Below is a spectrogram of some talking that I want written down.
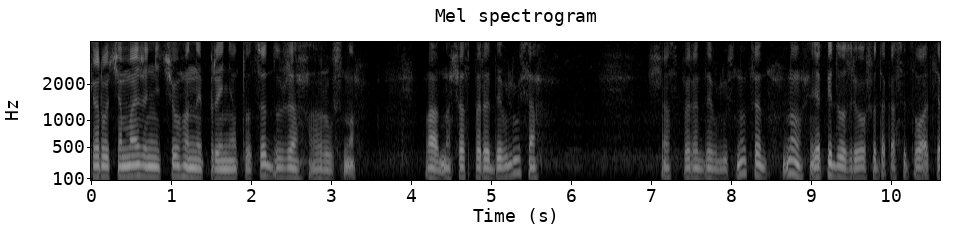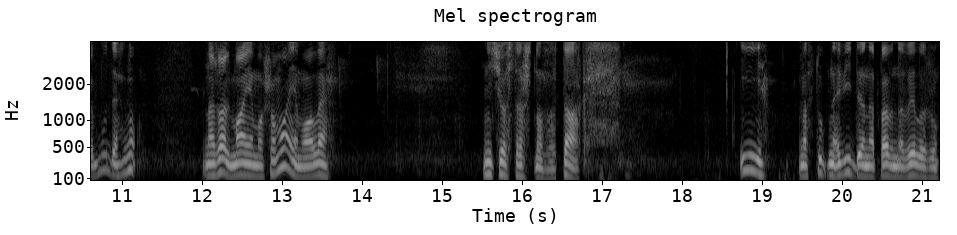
Коротше, майже нічого не прийнято. Це дуже грустно. Ладно, зараз передивлюся. Зараз передивлюсь. Ну, це, ну, я підозрював, що така ситуація буде. Ну, на жаль, маємо, що маємо, але нічого страшного. Так. І наступне відео, напевно, виложу,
